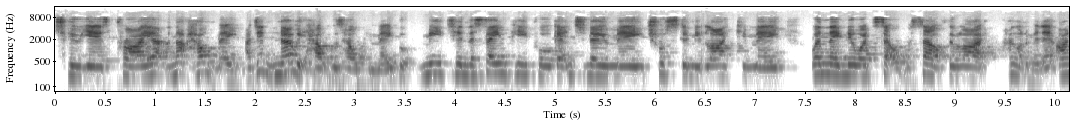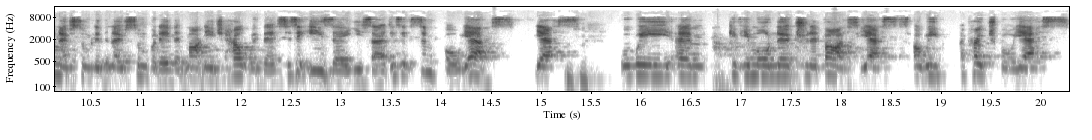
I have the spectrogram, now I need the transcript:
two years prior and that helped me. I didn't know it helped was helping me but meeting the same people getting to know me trusting me liking me when they knew i'd set up myself they were like hang on a minute i know somebody that knows somebody that might need your help with this. Is it easy? you said. Is it simple? Yes yes. Will we um, give you more nurturing advice? Yes. Are we approachable? Yes.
